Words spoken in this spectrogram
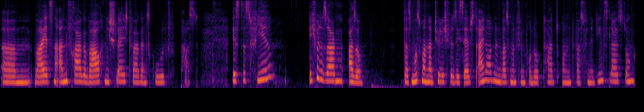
ähm, war jetzt eine Anfrage, war auch nicht schlecht, war ganz gut, passt. Ist es viel? Ich würde sagen, also das muss man natürlich für sich selbst einordnen, was man für ein Produkt hat und was für eine Dienstleistung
